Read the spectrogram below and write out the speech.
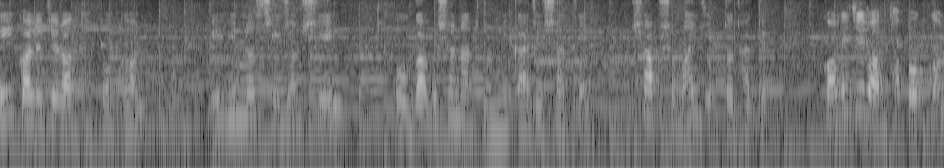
এই কলেজের অধ্যাপকগণ বিভিন্ন সৃজনশীল ও গবেষণাধর্মী কাজের সাথে সবসময় যুক্ত থাকেন। কলেজের অধ্যাপকগণ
